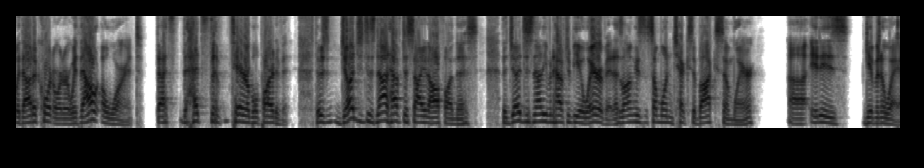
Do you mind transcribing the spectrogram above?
without a court order, without a warrant. That's that's the terrible part of it. There's judge does not have to sign off on this. The judge does not even have to be aware of it. As long as someone checks a box somewhere, uh, it is given away.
